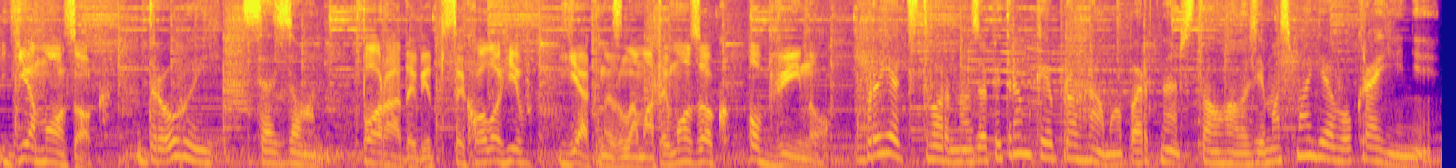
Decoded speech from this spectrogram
Є мозок. Другий сезон. Поради від психологів, як не зламати мозок об війну. Проєкт створено за підтримки програми партнерства у галузі масмедіа в Україні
